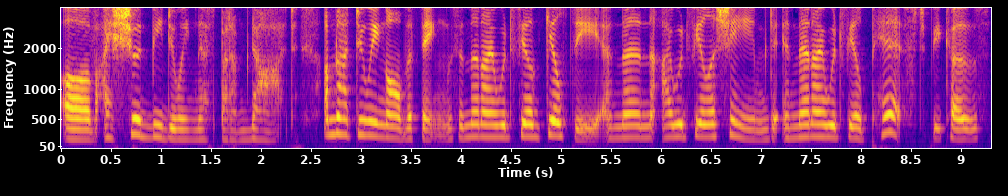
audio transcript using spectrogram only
of I should be doing this, but I'm not. I'm not doing all the things. And then I would feel guilty, and then I would feel ashamed, and then I would feel pissed because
